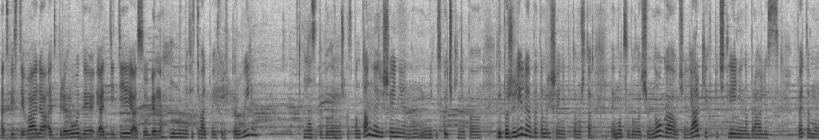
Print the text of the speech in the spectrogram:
от фестиваля, от природы, от детей особенно. Мы на фестиваль поехали впервые. У нас это было немножко спонтанное решение, ну, нисколько не, по, не пожалели об этом решении, потому что эмоций было очень много, очень ярких впечатлений набрались, поэтому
